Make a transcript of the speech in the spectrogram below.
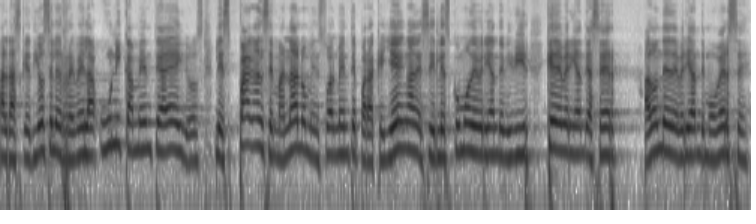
a las que Dios se les revela únicamente a ellos, les pagan semanal o mensualmente para que lleguen a decirles cómo deberían de vivir, qué deberían de hacer, a dónde deberían de moverse.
